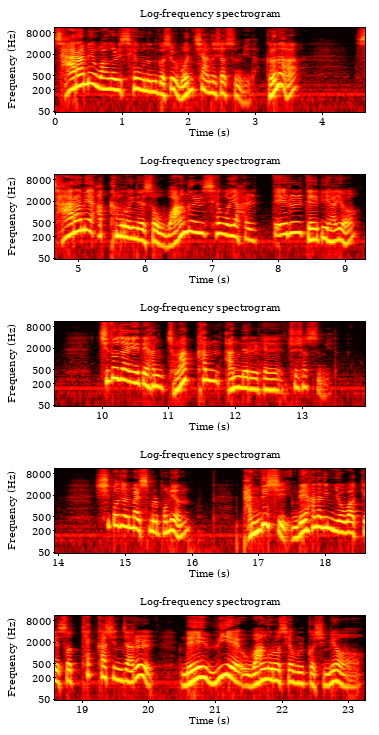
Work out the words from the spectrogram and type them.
사람의 왕을 세우는 것을 원치 않으셨습니다. 그러나 사람의 악함으로 인해서 왕을 세워야 할 때를 대비하여 지도자에 대한 정확한 안내를 해 주셨습니다. 15절 말씀을 보면 반드시 내 하나님 여호와께서 택하신 자를 내 위에 왕으로 세울 것이며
